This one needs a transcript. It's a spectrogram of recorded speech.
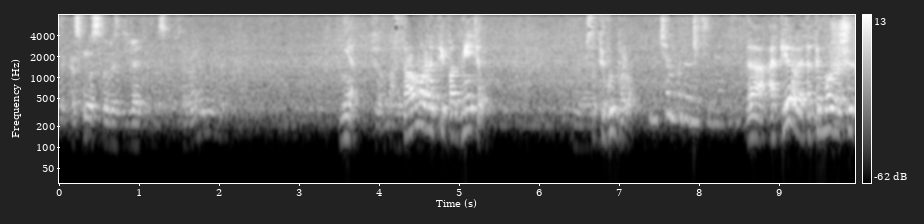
Так а смысл разделять это со вторым? Нет, на втором уровне ты подметил, что ты выбрал. Ну чем буду на тебя? Да, а первое, это ты можешь их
